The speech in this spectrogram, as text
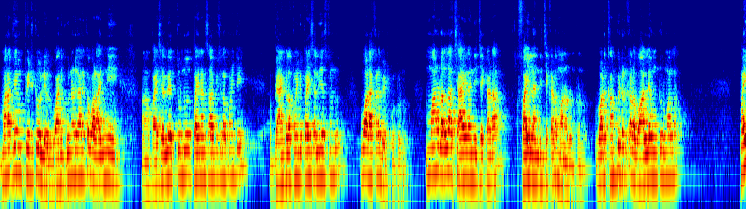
మనకేం పెట్టేటోళ్ళు లేడు. వానికి ఉన్నాడు కనుక వాడు అన్ని పైసలు తెస్తుండు ఫైనాన్స్ ఆఫీసుల పాయింట్ బ్యాంకుల పాయింట్ పైసలు చేస్తుండు. వాడు అక్కడ పెట్టుకుంటుండు. మనోడల్లా ఛాయలు అందించే కాడ ఫైల్ అందించే కాడ మనోడు ఉంటుండు. వాడు కంప్యూటర్ కాడ వాళ్ళే ఉంటురు మళ్ళీ. పై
